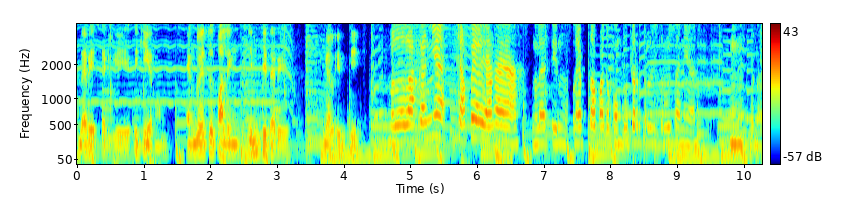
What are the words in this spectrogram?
dari segi pikiran. Yang gue itu paling inti dari segala inti. melelahkannya capek ya kayak ngeliatin laptop atau komputer terus-terusan ya. Hmm, benar.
